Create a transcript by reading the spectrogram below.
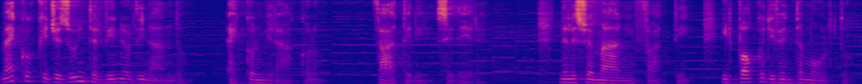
Ma ecco che Gesù interviene ordinando, ecco il miracolo, fateli sedere. Nelle sue mani, infatti, il poco diventa molto,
